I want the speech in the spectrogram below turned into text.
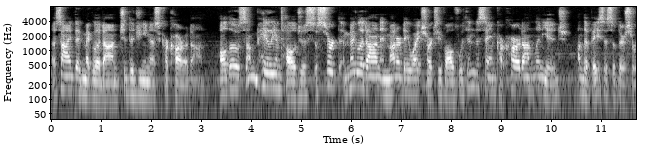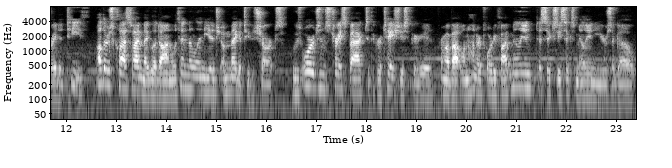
assigned the megalodon to the genus Carcharodon. Although some paleontologists assert that Megalodon and modern day white sharks evolved within the same Carcharodon lineage on the basis of their serrated teeth, others classify Megalodon within the lineage of megatooth sharks, whose origins trace back to the Cretaceous period from about 145 million to 66 million years ago.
